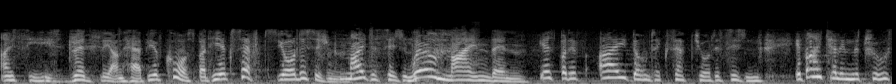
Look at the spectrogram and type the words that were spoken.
I see. He's dreadfully unhappy, of course, but he accepts your decision. My decision? Well, mine then. Yes, but if I don't accept your decision, if I tell him the truth,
